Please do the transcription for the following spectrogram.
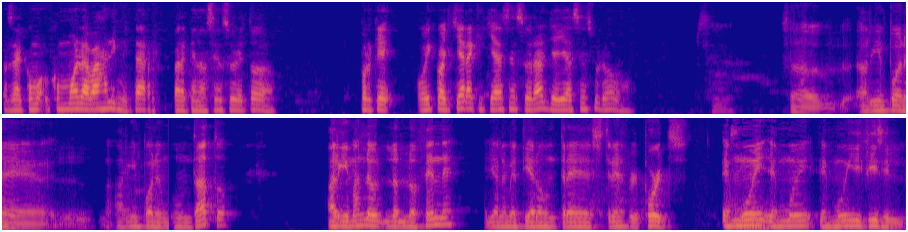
O sea, ¿cómo, cómo la vas a limitar para que no censure todo? Porque hoy cualquiera que quiera censurar ya ya censuró. Sí. O sea, alguien pone, alguien pone un dato, alguien más lo, lo- lo ofende, ya le metieron tres, tres reports. Es, Sí. muy, es, muy, es muy difícil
